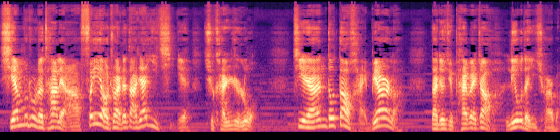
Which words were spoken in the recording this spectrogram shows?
闲不住的他俩非要拽着大家一起去看日落。既然都到海边了，那就去拍拍照，溜达一圈吧。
